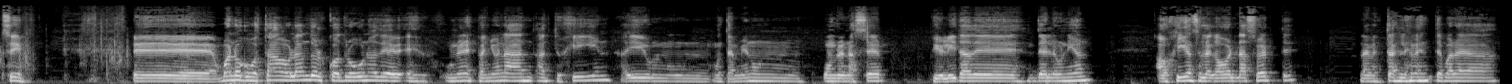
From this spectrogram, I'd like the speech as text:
Sí. Eh, bueno, como estábamos hablando, el 4-1 de eh, Unión Española ante O'Higgins. Hay un, también un, renacer violita de, de la Unión. A O'Higgins se le acabó la suerte lamentablemente para,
